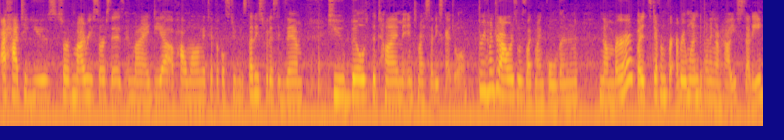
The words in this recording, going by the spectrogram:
I had to use sort of my resources and my idea of how long a typical student studies for this exam to build the time into my study schedule. 300 hours was like my golden number, but it's different for everyone depending on how you study.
